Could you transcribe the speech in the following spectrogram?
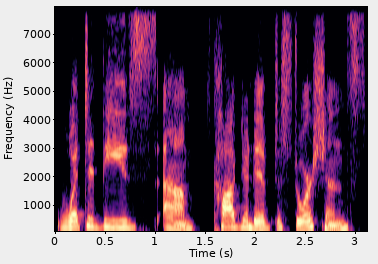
what did these um, cognitive distortions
